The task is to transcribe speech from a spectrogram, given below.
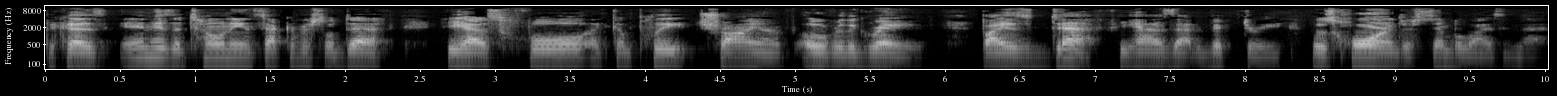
Because in his atoning sacrificial death, he has full and complete triumph over the grave. By his death, he has that victory. Those horns are symbolizing that.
